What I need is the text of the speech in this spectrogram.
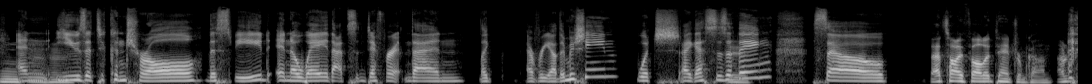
and Mhm. use it to control the speed in a way that's different than like every other machine, which I guess is a Dude. thing. So That's how I felt at Tantrum Con. I'm just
